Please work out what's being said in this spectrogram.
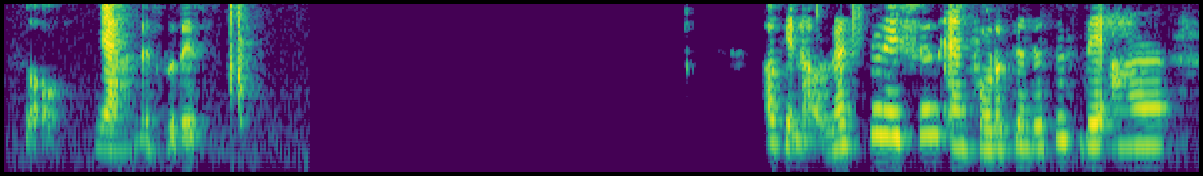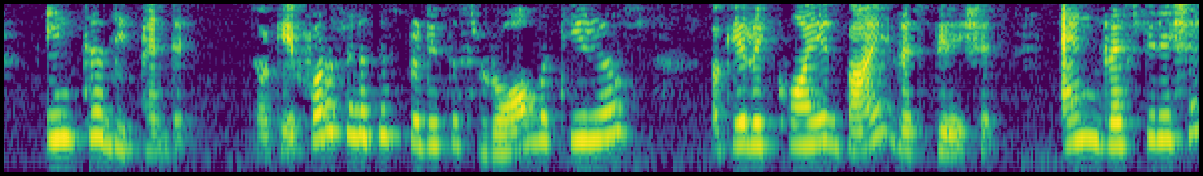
So yeah, let's do this. Okay, now respiration and photosynthesis, they are interdependent okay photosynthesis produces raw materials okay required by respiration. And respiration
